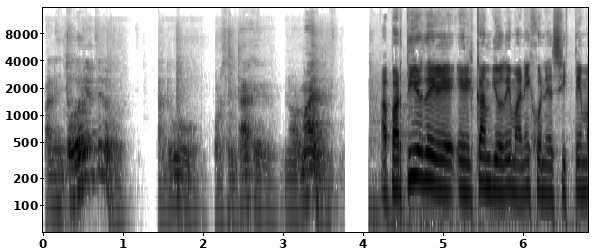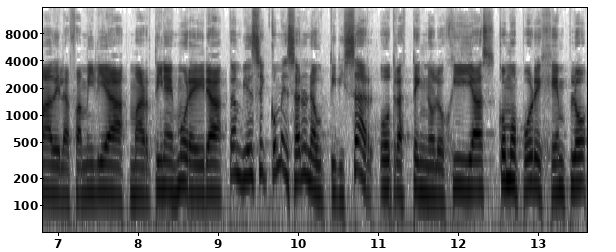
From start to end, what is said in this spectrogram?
para pero tuvo porcentaje normal, a partir del cambio de manejo en el sistema de la familia Martínez Moreira, también se comenzaron a utilizar otras tecnologías, como por ejemplo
